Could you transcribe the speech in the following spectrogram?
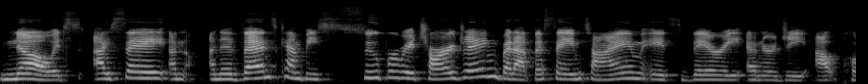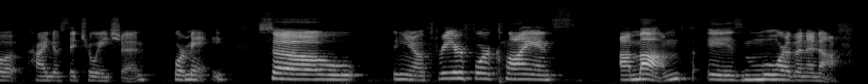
No it's i say an an event can be super recharging but at the same time it's very energy output kind of situation for me. So you know three or four clients a month is more than enough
